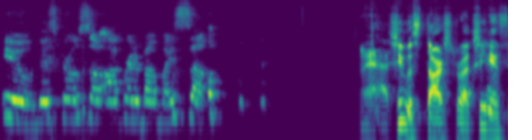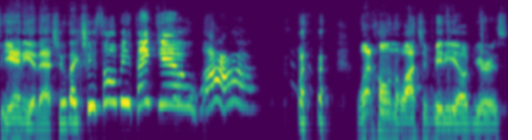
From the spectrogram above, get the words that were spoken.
ew, this girl's so awkward about myself. Nah, she was starstruck. She didn't see any of that. She was like, she told me, thank you. Ah. Went home to watch a video of yours.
